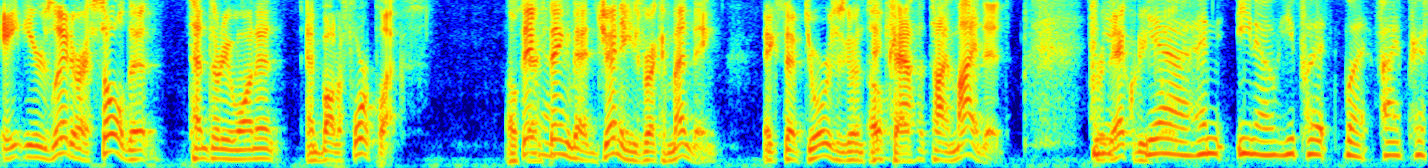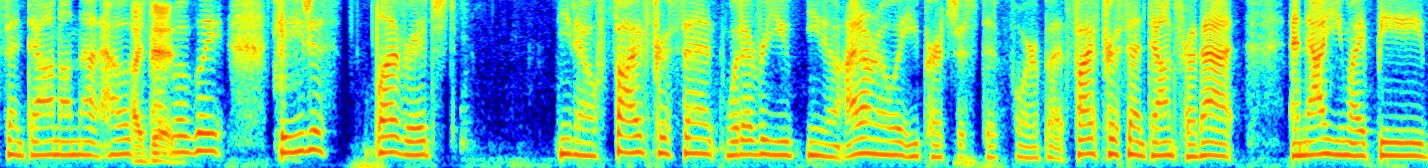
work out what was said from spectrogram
Eight years later, I sold it, 1031 it, and bought a fourplex. Okay. Same thing that Jenny's recommending, except yours is going to take Okay. half the time I did for the equity. Yeah, build. and you know, you put what five percent down on that house, I did. probably. So you just leveraged, you know, five percent, whatever you, you know, I don't know what you purchased it for, but five percent down for that, and now you might be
